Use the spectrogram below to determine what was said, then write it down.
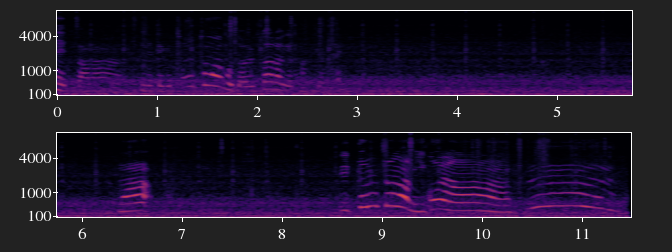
가 그만했잖아. 근데 되게 통통하고 널널하게 바뀌었네. 와. 이 쫀쫀함 이거야. 음.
